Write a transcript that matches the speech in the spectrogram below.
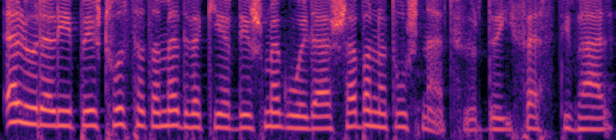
Előrelépést hozhat a medvekérdés megoldásában a Tusnádfürdői Fesztivál.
